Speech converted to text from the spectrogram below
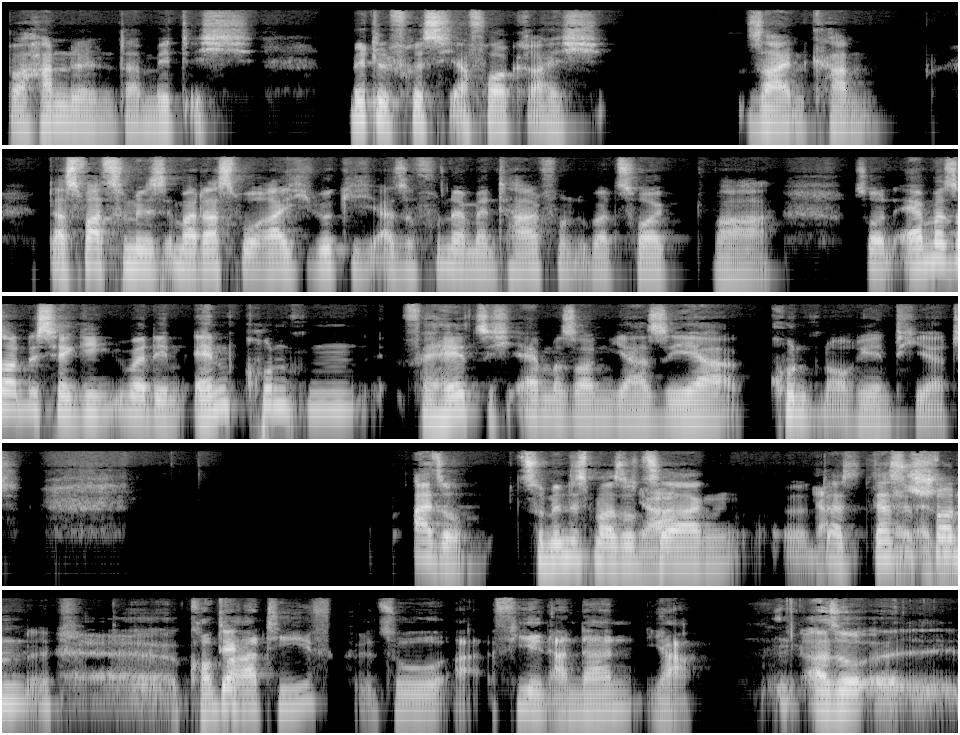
behandeln, damit ich mittelfristig erfolgreich sein kann. Das war zumindest immer das, woran ich wirklich also fundamental von überzeugt war. So, und Amazon ist ja gegenüber dem Endkunden, verhält sich Amazon ja sehr kundenorientiert. Also, zumindest mal sozusagen, ja, äh, das, das ist also, schon. Äh, komparativ der, zu äh, vielen anderen, ja. Also, äh,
